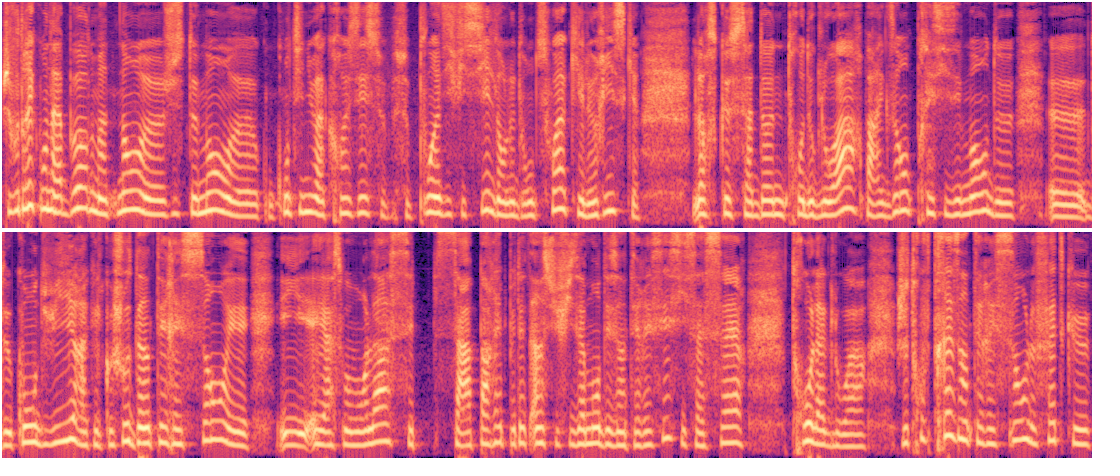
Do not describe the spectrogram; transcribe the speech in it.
Je voudrais qu'on aborde maintenant euh, justement, euh, qu'on continue à creuser ce, ce, point difficile dans le don de soi qui est le risque lorsque ça donne trop de gloire, par exemple, précisément de, euh, de conduire à quelque chose d'intéressant et, et, et, à ce moment-là, c'est ça apparaît peut-être insuffisamment désintéressé si ça sert trop la gloire. Je trouve très intéressant le fait que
